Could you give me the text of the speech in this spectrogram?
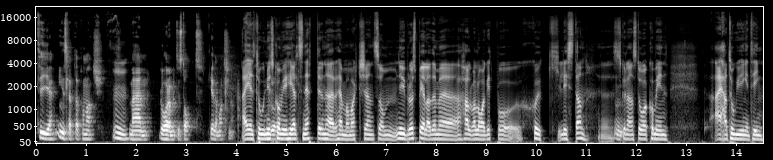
10 insläppta per match. Mm. Men då har de inte stått hela matcherna. Nej, Eltonius då... kom ju helt snett i den här hemmamatchen som Nybro spelade med halva laget på sjuklistan. Eh, mm. Skulle mm. han stå och komma in Nej, han tog ju ingenting.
